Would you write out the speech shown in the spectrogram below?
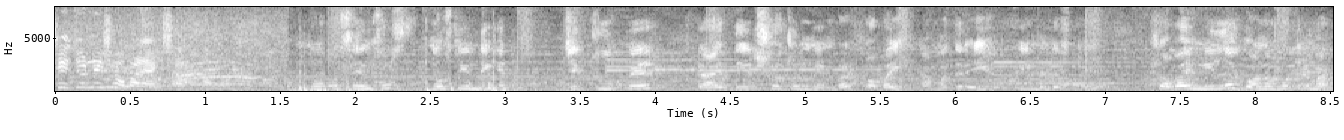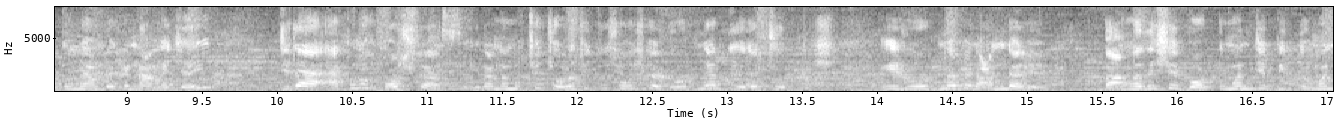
সেজন্যই সবার একসাথে হওয়া যে গ্রুপের প্রায় দেড়শো জন মেম্বার সবাই আমাদের এই ফিল্ম ইন্ডাস্ট্রি সবাই মিলে গণভোটের মাধ্যমে আমরা একটা নামে যাই, যেটা এখনও খসড়া আছে। এটার নাম হচ্ছে চলচ্চিত্র সংস্কার রোড ম্যাপ দু হাজার চব্বিশ। এই রোড ম্যাপের আন্ডারে বাংলাদেশের বর্তমান যে বিদ্যমান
